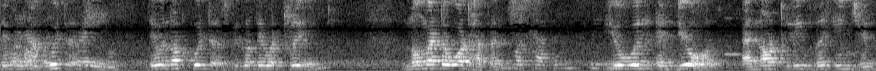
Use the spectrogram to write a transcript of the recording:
they were not quitters. praying. They were not quitters because they were trained. No matter what happens, What happens you will endure and not leave the engine.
